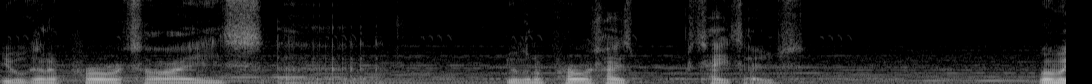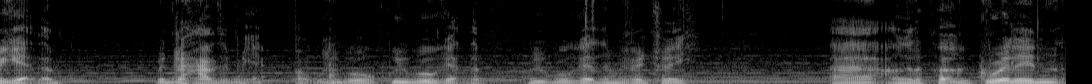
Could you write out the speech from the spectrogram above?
You were going to prioritize. Uh, you're going to prioritize potatoes when we get them. We don't have them yet, but we will. We will get them. We will get them eventually. Uh, I'm going to put a grill in.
